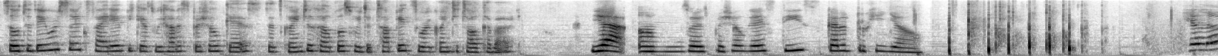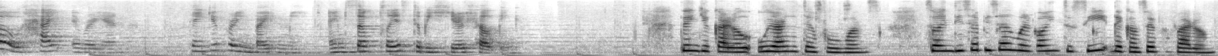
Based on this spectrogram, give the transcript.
So today we're so excited because we have a special guest that's going to help us with the topics we're going to talk about. Yeah, um, so special guest is Carol Trujillo. Hello, hi everyone. Thank you for inviting me. I'm so pleased to be here helping. Thank you, Carol. We are the thankful ones. So, in this episode, we're going to see the concept of atom,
